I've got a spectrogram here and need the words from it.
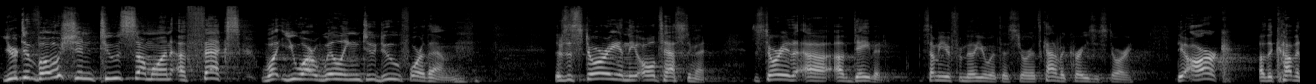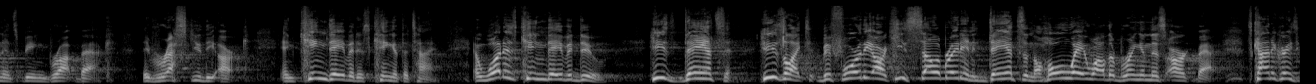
Your devotion to someone affects what you are willing to do for them. There's a story in the Old Testament, it's a story of, uh, of David. Some of you are familiar with this story. It's kind of a crazy story. The Ark of the Covenant's being brought back. They've rescued the Ark. And King David is king at the time. And what does King David do? He's dancing. He's like, before the ark, he's celebrating and dancing the whole way while they're bringing this ark back. It's kind of crazy.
